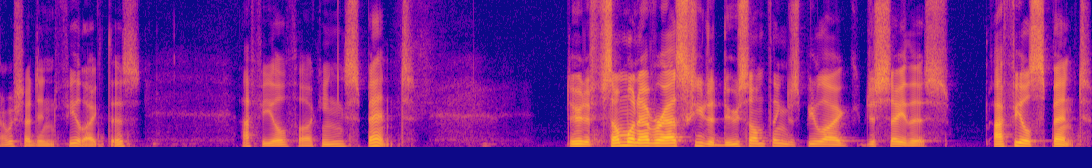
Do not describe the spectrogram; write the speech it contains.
I wish I didn't feel like this. I feel fucking spent. Dude, if someone ever asks you to do something, just be like, just say this I feel spent.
